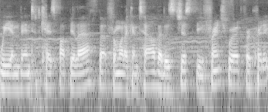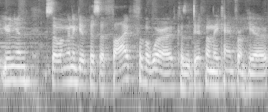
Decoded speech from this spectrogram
We invented Caisse Populaire, but from what I can tell, that is just the French word for credit union. So I'm going to give this a 5 for the word, because it definitely came from here,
